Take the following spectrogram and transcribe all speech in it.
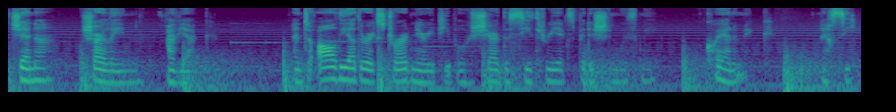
Jenna, Charlene, Aviak, and to all the other extraordinary people who shared the C3 expedition with me. Qujannamiik. Merci.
